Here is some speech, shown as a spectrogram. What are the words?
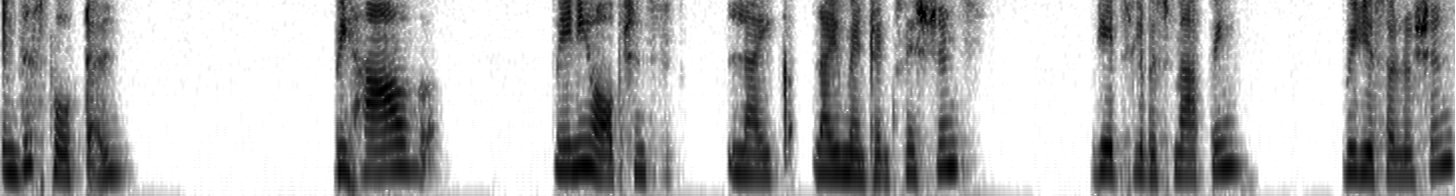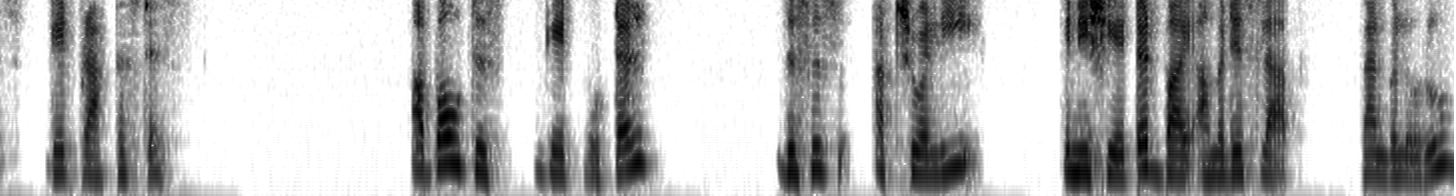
In this portal, we have many options like live mentoring sessions, GATE syllabus mapping, video solutions, GATE practice tests. About this GATE portal, this is actually initiated by Amadeus Lab, Bangalore.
